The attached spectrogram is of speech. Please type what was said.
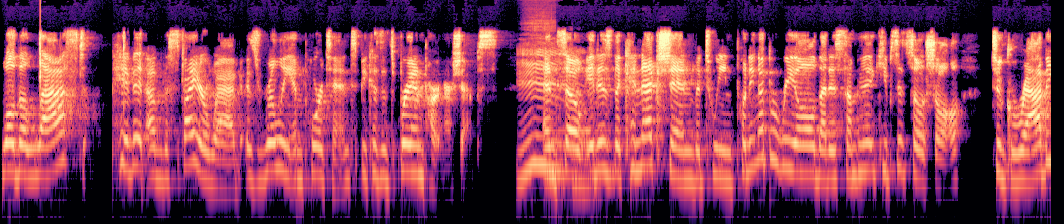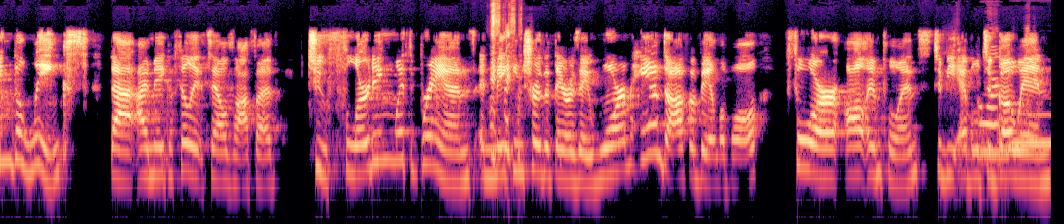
Well, the last pivot of the spider web is really important because it's brand partnerships. Mm. And so it mm. the connection between putting up a reel that is something that keeps it social to grabbing the links that I make affiliate sales off of to flirting with brands and making sure that there is a warm handoff available for all influence to be able to go in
